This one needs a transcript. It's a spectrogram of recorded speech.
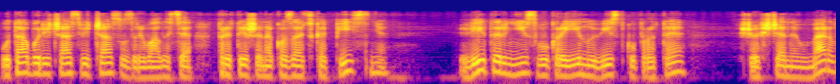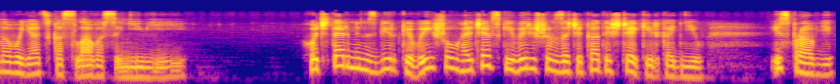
у таборі час від часу зривалася притишена козацька пісня, вітер ніс в Україну вістку про те, що ще не вмерла вояцька слава синів її. Хоч термін збірки вийшов, Гальчевський вирішив зачекати ще кілька днів. І справді,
